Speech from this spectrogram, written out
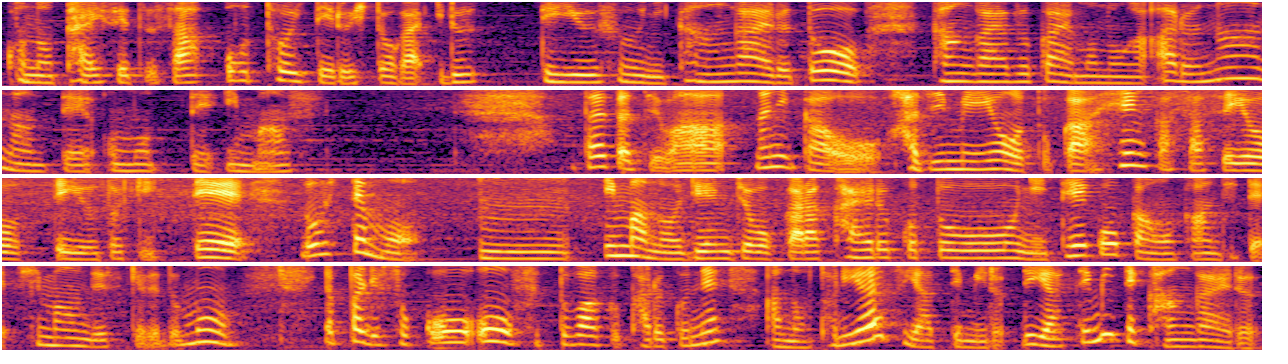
この大切さを説いてる人がいるっていうふうに考えると感慨深いものがあるなぁなんて思っています。私たちは何かを始めようとか変化させようっていう時ってどうしてもうん今の現状から変えることに抵抗感を感じてしまうんですけれどもやっぱりそこをフットワーク軽くねあのとりあえずやってみる。でやってみて考える。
